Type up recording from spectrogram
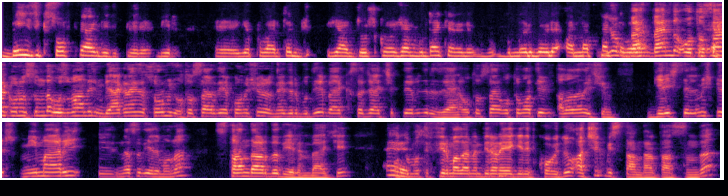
basic software dedikleri bir e, yapı var. Tabii yani Coşkun Hocam buradayken hani bunları böyle anlatmak Yok, da ben, ben de otosar konusunda uzman değilim. Bir arkadaş da sormuş otosar diye konuşuyoruz nedir bu diye. Belki kısaca açıklayabiliriz. Yani otosar otomotiv alanı için geliştirilmiş bir mimari e, nasıl diyelim ona standardı diyelim belki. Evet. Otomotiv firmalarının bir araya gelip koyduğu açık bir standart aslında.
